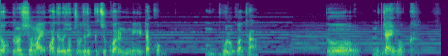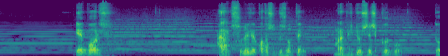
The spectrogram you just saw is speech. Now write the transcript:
লকডাউনের সময় অধীররঞ্জন চৌধুরী কিছু করেননি, এটা খুব ভুল কথা। তো যাই হোক, এরপর আর এক শ্রমিকের কথা শুনতে শুনতে আমরা ভিডিও শেষ করব। তো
